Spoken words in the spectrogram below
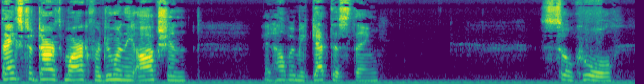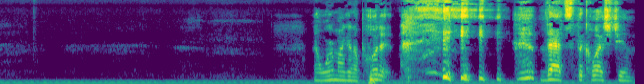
Thanks to Darth Marc for doing the auction and helping me get this thing. So cool. Now, where am I going to put it? That's the question.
